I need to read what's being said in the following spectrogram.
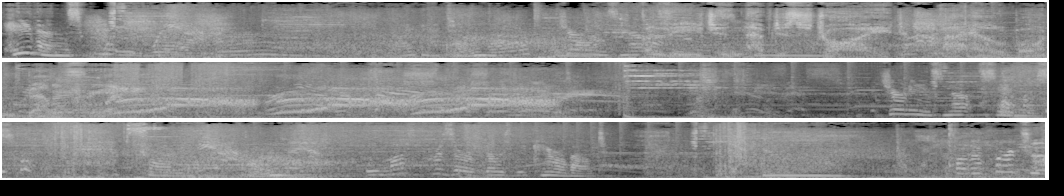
Heathens, beware. I got you. Journey's not The Legion have destroyed a Hellborn belfry. Journey is not seamless. Sorry. We must preserve those we care about. For the virtuous.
